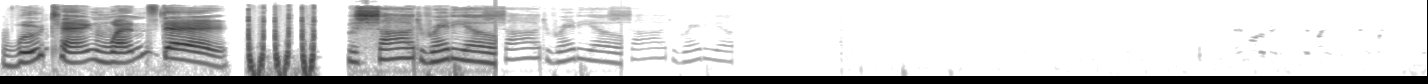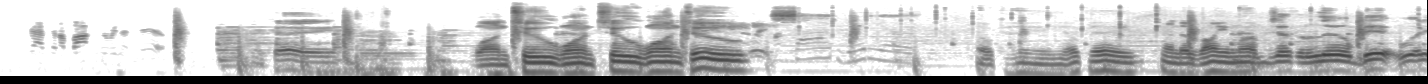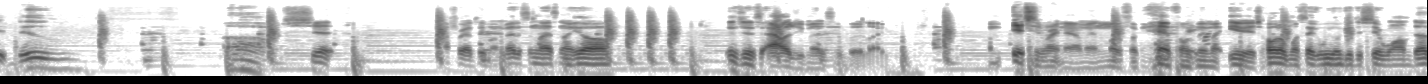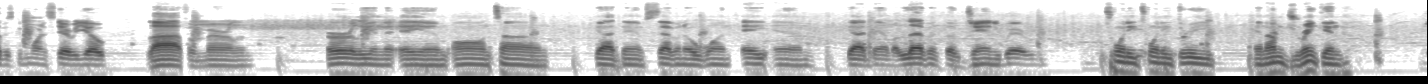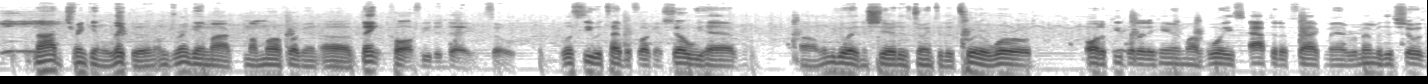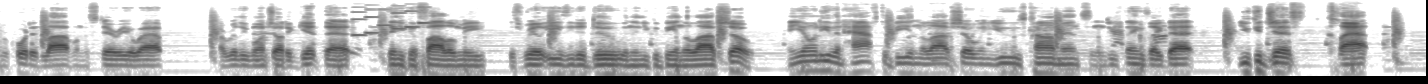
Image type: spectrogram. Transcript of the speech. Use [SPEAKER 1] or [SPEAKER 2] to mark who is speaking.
[SPEAKER 1] Wu Tang Wednesday. Rashad Radio. Rashad Radio. Rashad Radio.
[SPEAKER 2] Okay. One, two, one, two, one, two.
[SPEAKER 1] Rashad Radio.
[SPEAKER 2] Okay, okay. Turn the volume up just a little bit. What it do? Oh shit. I forgot to take my medicine last night, y'all. It's just allergy medicine, but like I'm itching right now, man. Motherfucking headphones make my ear itch. Hold on one second. We gonna get this shit warmed up. It's Good Morning Stereo, live from Maryland. Early in the AM, on time. Goddamn 7:01 AM. Goddamn 11th of January, 2023, and I'm drinking. Not drinking liquor. I'm drinking my my motherfucking uh think coffee today. So we'll see what type of fucking show we have. Um, let me go ahead and share this joint to the Twitter world. All the people that are hearing my voice after the fact, man. Remember, this show is recorded live on the stereo app. I really want y'all to get that. Then you can follow me. It's real easy to do, and then you can be in the live show. And you don't even have to be in the live show and use comments and do things like that. You could just clap,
